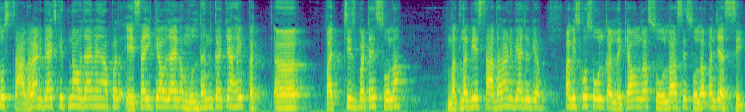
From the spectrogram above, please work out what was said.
तो साधारण ब्याज कितना हो जाएगा यहाँ पर? ऐसा ही क्या हो जाएगा? मूलधन का क्या है? पच्चीस बटे सोलह। मतलब ये साधारण ब्याज हो गया। अब इसको सोल्व कर ले, क्या होगा? सोलह से सोलह पंजे अस्सी।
